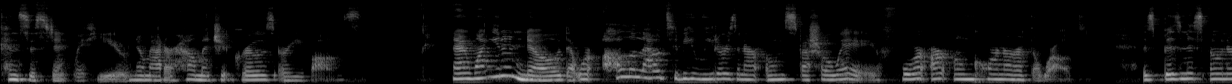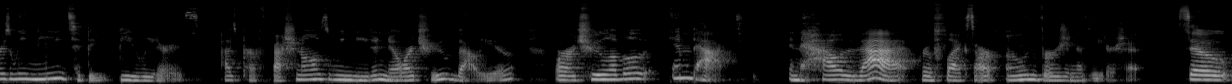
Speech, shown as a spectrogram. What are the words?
consistent with you, no matter how much it grows or evolves. And I want you to know that we're all allowed to be leaders in our own special way for our own corner of the world. As business owners, we need to be, be leaders. As professionals, we need to know our true value or our true level of impact and how that reflects our own version of leadership. So,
